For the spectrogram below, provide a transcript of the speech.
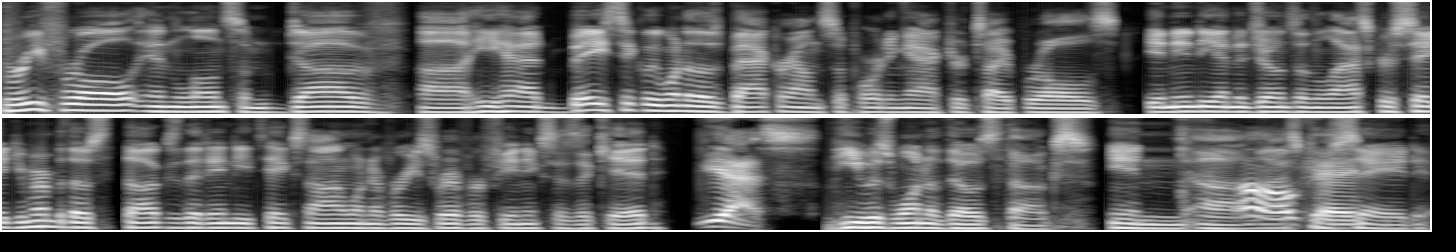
brief role in Lonesome Dove. Uh, he had basically one of those background supporting actor type roles in Indiana Jones and the Last Crusade. You remember those thugs that Indy takes on whenever he's River Phoenix as a kid? Yes. He was one of those thugs in uh, Oh, Last okay. Crusade.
